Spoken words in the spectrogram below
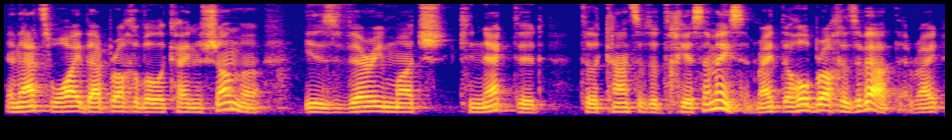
And that's why that bracha of Elokai Neshama is very much connected to the concept of Tchias HaMesim, right? The whole bracha is about that, right?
